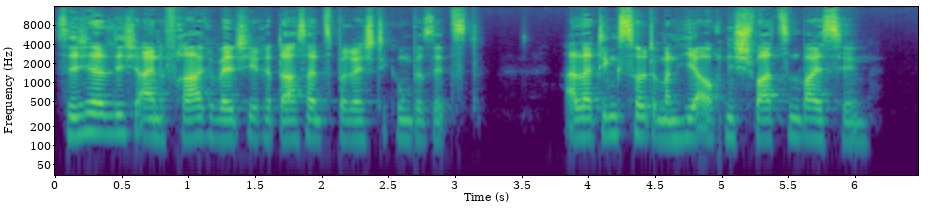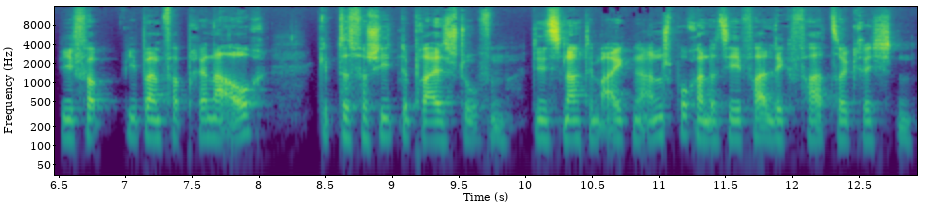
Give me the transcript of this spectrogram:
Sicherlich eine Frage, welche ihre Daseinsberechtigung besitzt. Allerdings sollte man hier auch nicht schwarz und weiß sehen. Wie, wie beim Verbrenner auch, gibt es verschiedene Preisstufen, die sich nach dem eigenen Anspruch an das jeweilige Fahrzeug richten.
